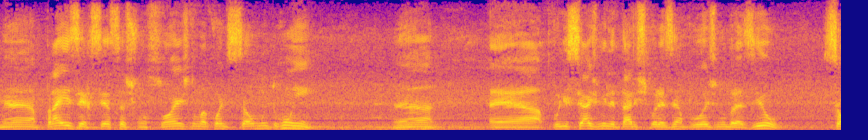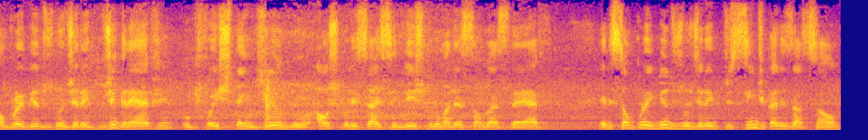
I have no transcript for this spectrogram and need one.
né, para exercer essas funções numa condição muito ruim. Né? É, policiais militares, por exemplo, hoje no Brasil, são proibidos do direito de greve, o que foi estendido aos policiais civis por uma decisão do STF. Eles são proibidos do direito de sindicalização,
